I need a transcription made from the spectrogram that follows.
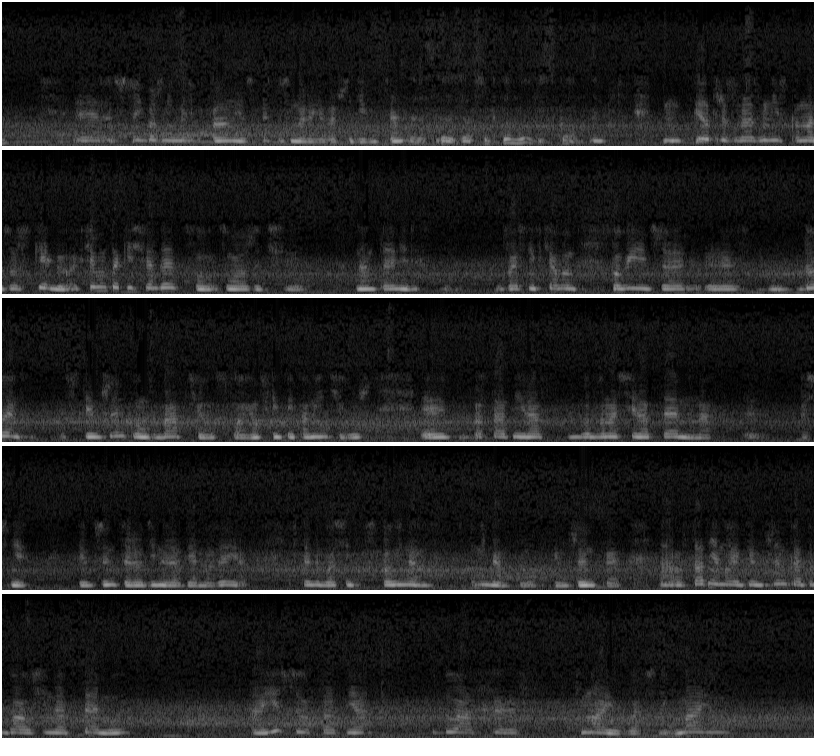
E, Szczęść Boże, niech będzie pochwalony Jezus Chrystus i Maryja zawsze dziewica. To jest zawsze kto mówi, skąd? Piotr z Rażunisko-Mazurskiego. Chciałbym takie świadectwo złożyć e, na antenie. Właśnie chciałbym powiedzieć, że e, byłem z pielgrzymką, z babcią swoją, świętej pamięci już. Ostatni raz było 12 lat temu na właśnie pielgrzymce rodziny Radia Maryja. Wtedy właśnie wspominam, wspominam tą pielgrzymkę. A ostatnia moja pielgrzymka to była 8 lat temu, a jeszcze ostatnia to była w, w maju właśnie, w maju,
